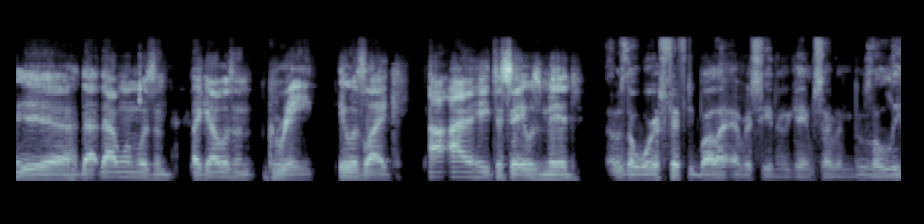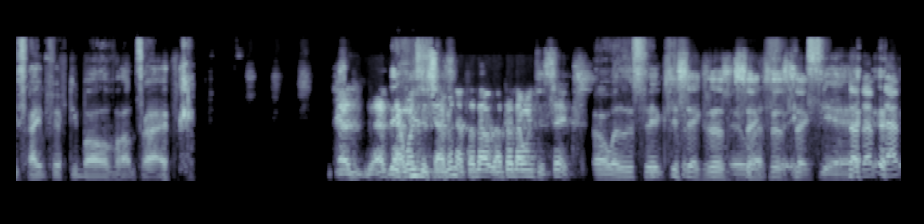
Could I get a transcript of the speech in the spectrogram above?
Yeah. That that one wasn't like that wasn't great. It was like I, I hate to say it was mid. That was the worst fifty ball I ever seen in a game seven. It was the least hype fifty ball of all time. That, that, that went to seven. I thought that I thought that went to six. Oh, was it six? Six. It was It six. was It was six. six, yeah. No, that, that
